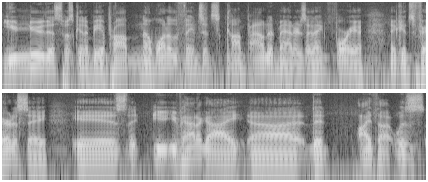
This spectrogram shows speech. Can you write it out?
You knew this was going to be a problem. Now, one of the things that's compounded matters, I think, for you, I think it's fair to say, is that you, have had a guy uh, that I thought was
